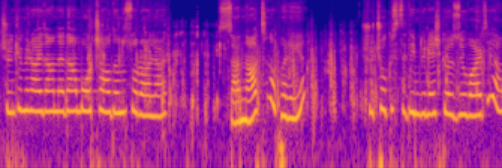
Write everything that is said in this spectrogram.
Çünkü Miray'dan neden borç aldığını sorarlar. Sen ne yaptın o parayı? Şu çok istediğim güneş gözlüğü vardı ya.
